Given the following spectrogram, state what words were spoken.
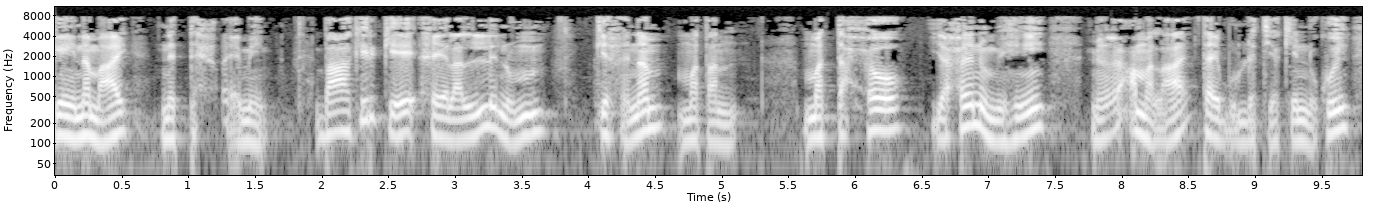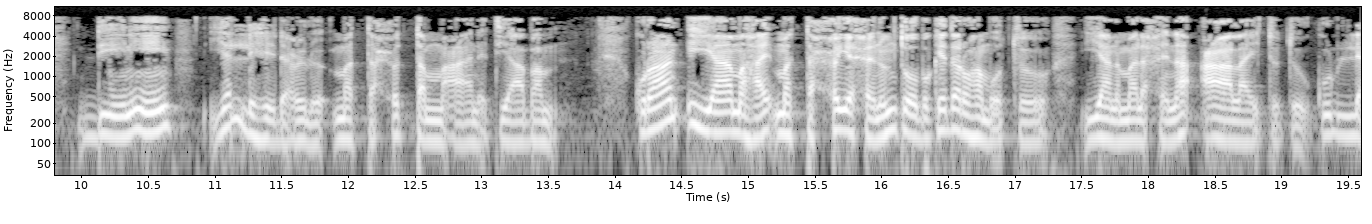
geynamai netaxemi baakirke xeelalinum kixinam matan. Mataxo yaxenumihi mice camalai taibulet yakinukui diinii yalihidhaculo mataxo tamacaanet yaabam qur'aan iyaamahai mataxo yaxenum tobokedarohamoto yan malaxina caalaytutu kulli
